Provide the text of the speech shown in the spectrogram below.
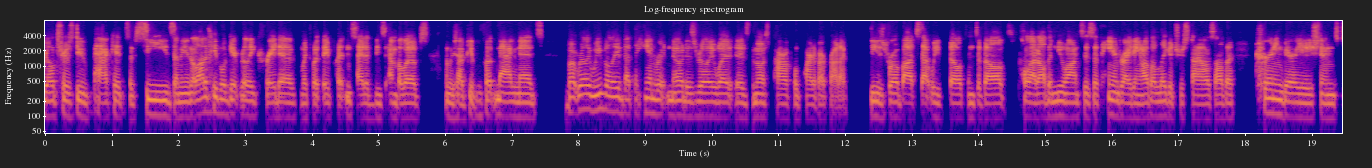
realtors do packets of seeds. I mean, a lot of people get really creative with what they put inside of these envelopes. And we've had people put magnets. But really, we believe that the handwritten note is really what is the most powerful part of our product. These robots that we've built and developed pull out all the nuances of handwriting, all the ligature styles, all the kerning variations.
